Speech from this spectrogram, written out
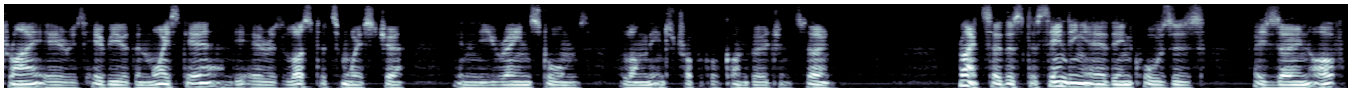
dry air is heavier than moist air, and the air has lost its moisture in the rainstorms along the intertropical convergence zone. Right, so this descending air then causes a zone of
